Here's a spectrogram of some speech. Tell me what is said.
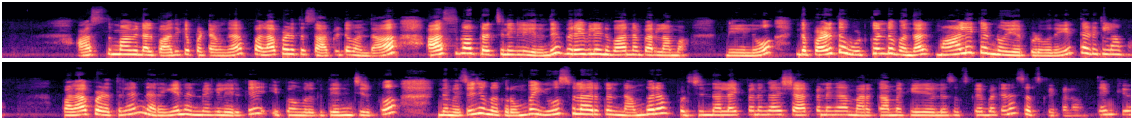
ஆஸ்துமாவினால் பாதிக்கப்பட்டவங்க பலாப்பழத்தை சாப்பிட்டுட்டு வந்தா ஆஸ்துமா பிரச்சனைகளில் இருந்து விரைவில் நிவாரணம் பெறலாமா? மேலும் இந்த பழத்தை உட்கொண்டு வந்தால் மாலைக்கண் நோய் ஏற்படுவதையும் தடுக்கலாமா? பலாப்பழத்தில் நிறைய நன்மைகள் இருக்குது இப்போ உங்களுக்கு தெரிஞ்சிருக்கும். இந்த மெசேஜ் உங்களுக்கு ரொம்ப யூஸ்ஃபுல்லாக இருக்குன்னு நம்புறேன். பிடிச்சிருந்தா லைக் பண்ணுங்கள் ஷேர் பண்ணுங்கள் மறக்காமல் கீழே உள்ள சப்ஸ்கிரைப் பட்டனை சப்ஸ்கிரைப் பண்ணுங்க தேங்க்யூ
